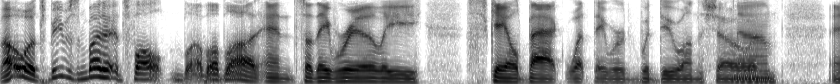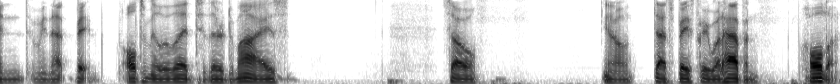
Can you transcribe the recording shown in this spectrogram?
oh, it's Beavis and Butthead's fault. Blah blah blah, and so they really scaled back what they were would do on the show, Yeah. and, and I mean that ultimately led to their demise. So, you know, that's basically what happened. Hold on.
